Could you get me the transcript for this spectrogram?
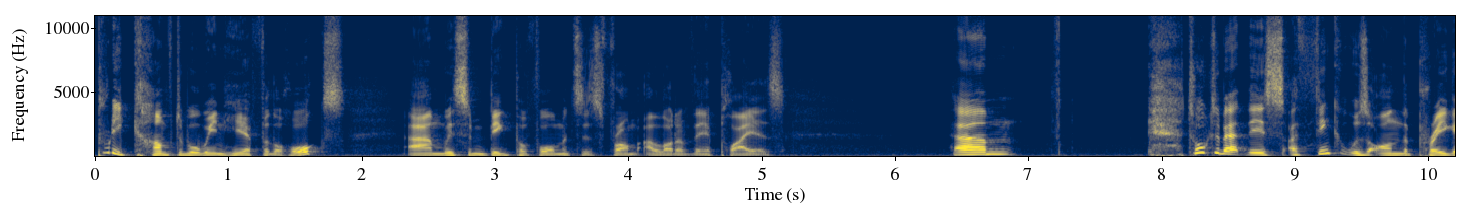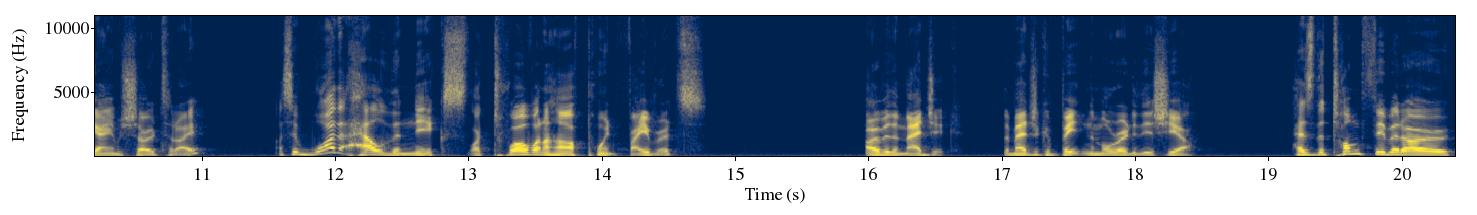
pretty comfortable win here for the Hawks, um, with some big performances from a lot of their players. Um, talked about this, I think it was on the pre-game show today. I said, why the hell are the Knicks like 12 and a half point favorites over the Magic? The Magic have beaten them already this year. Has the Tom Thibodeau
